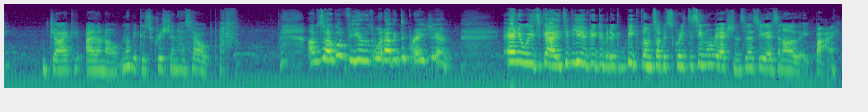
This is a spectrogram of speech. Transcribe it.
Jack? I don't know. No, because Christian has helped. I'm so confused. What happened to Christian? Anyways, guys, if you give it a big thumbs up, it's great to see more reactions. And I'll see you guys another day. Bye.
